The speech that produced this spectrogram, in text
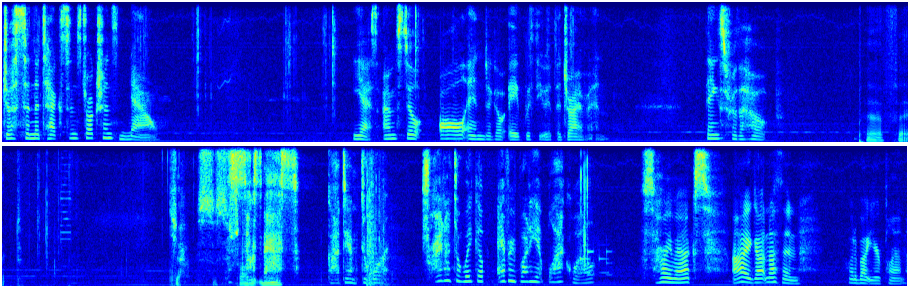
Just send the text instructions now. Yes, I'm still all in to go ape with you at the drive in. Thanks for the hope. Perfect. Tja, es ist This sucks ass. Goddamn door. Try not to wake up everybody at Blackwell. Sorry, Max. I got nothing. What about your plan?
